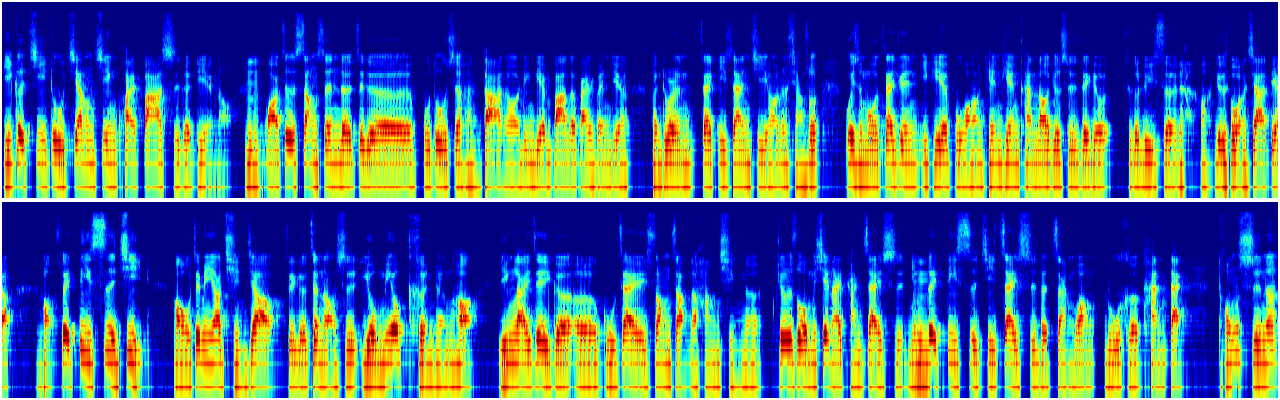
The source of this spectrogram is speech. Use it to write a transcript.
一个季度将近快八十个点哦。嗯，哇，这个上升的这个幅度是很大的哦，零点八个百分点。很多人在第三季啊，就想说，为什么我债券 ETF 啊，天天看到就是这个这个绿色的，就是往下掉。好，所以第四季啊，我这边要请教这个郑老师，有没有可能哈迎来这个呃股债双涨的行情呢？就是说，我们先来谈债市，您对第四季债市的展望如何看待？同时呢，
